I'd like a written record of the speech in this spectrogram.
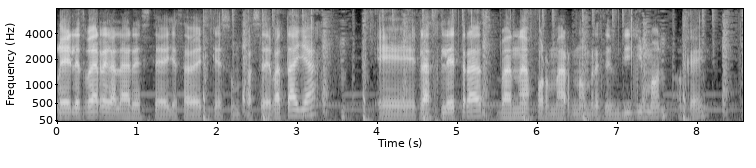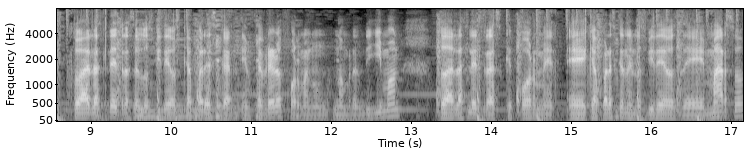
Eh, les voy a regalar este ya saben que es un pase de batalla eh, las letras van a formar nombres de un Digimon, ¿ok? Todas las letras de los videos que aparezcan en febrero forman un nombre de un Digimon. Todas las letras que formen, eh, que aparezcan en los videos de marzo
